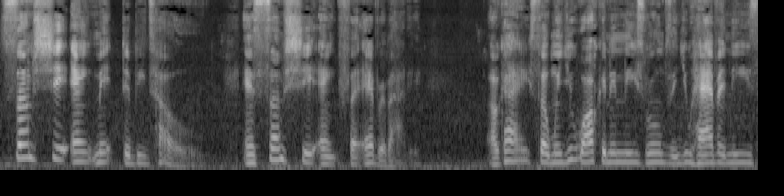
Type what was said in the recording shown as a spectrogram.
Some shit ain't meant to be told. And some shit ain't for everybody. Okay? So when you walking in these rooms and you having these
